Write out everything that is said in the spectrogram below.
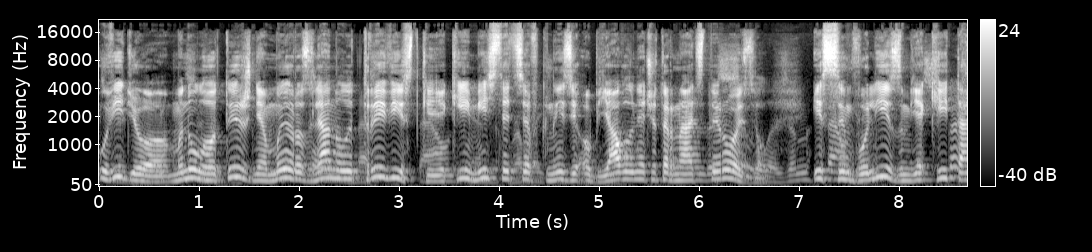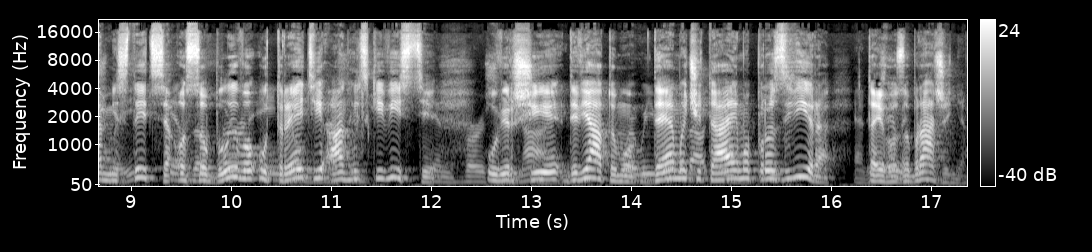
У відео минулого тижня ми розглянули три вістки, які містяться в книзі об'явлення 14 розділ, і символізм, який там міститься, особливо у третій ангельській вістці, у вірші 9, де ми читаємо про звіра та його зображення.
